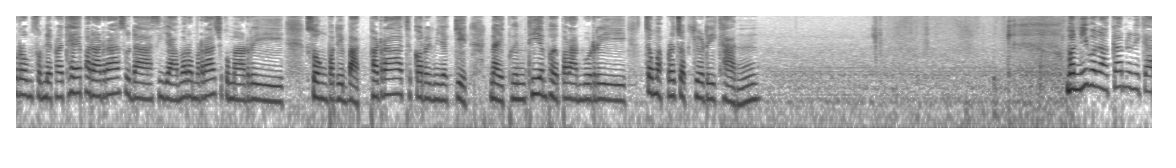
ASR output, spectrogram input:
กรมสมเด็จพระเทพรราชสุดาสยามบรมราชกุมารี ทรงปฏิบัติพระราชกรณียกิจ ในพื้นที่อำเภอปราณบุรี จังหวัดประจวบคีรีขันธ์วันนี้เวลา9นาฬิกา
